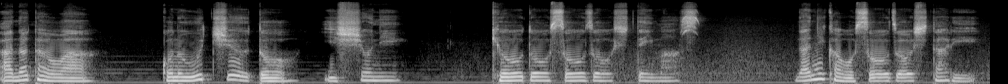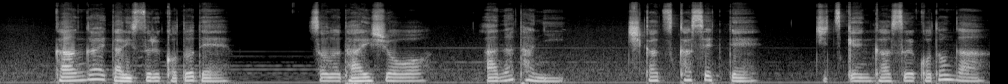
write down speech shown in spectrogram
あなたはこの宇宙と一緒に共同創造しています。何かを想像したり考えたりすることでその対象をあなたに近づかせて実現化することが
